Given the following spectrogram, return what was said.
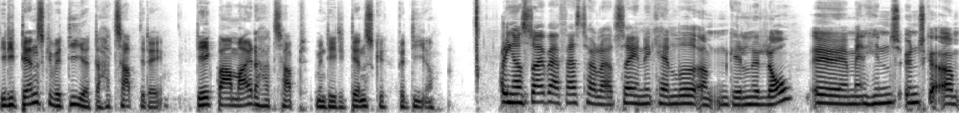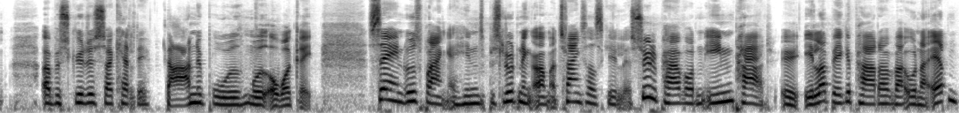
Det er de danske værdier, der har tabt i dag. Det er ikke bare mig, der har tabt, men det er de danske værdier. Inger Støjberg fastholder, at sagen ikke handlede om den gældende lov, øh, men hendes ønske om at beskytte såkaldte barnebrud mod overgreb. Sagen udsprang af hendes beslutning om at tvangsadskille asylpar, hvor den ene part øh, eller begge parter var under 18,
